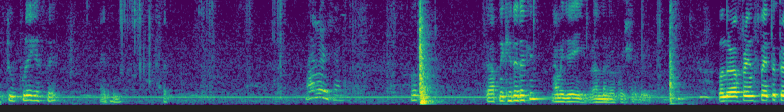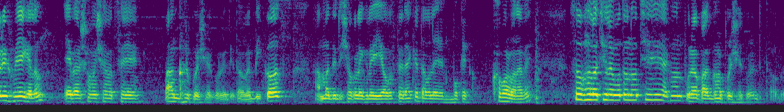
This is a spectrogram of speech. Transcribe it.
একটু পুড়ে গেছে আই থিঙ্ক ভালো ওকে তা আপনি খেতে থাকেন? আমি যেই রান্নাঘর পরিষ্কার দিই বন্ধুরা ফ্রেঞ্চ ফ্রাই তো তৈরি হয়ে গেল। এবার সমস্যা হচ্ছে পাকঘর পরিষ্কার করে দিতে হবে বিকজ আমার যদি সকলে এগুলো এই অবস্থায় দেখে তাহলে বুকে খবর বানাবে। সো ভালো ছেলের মতন হচ্ছে এখন পুরো পাকঘর পরিষ্কার করে দিতে হবে।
